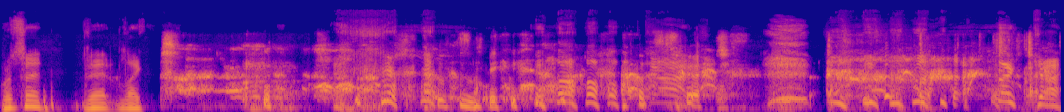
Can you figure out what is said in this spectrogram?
What's that? That like? It was me. Oh, God,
